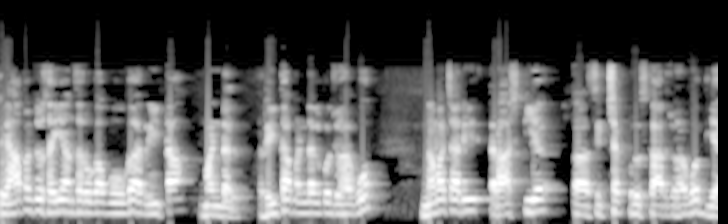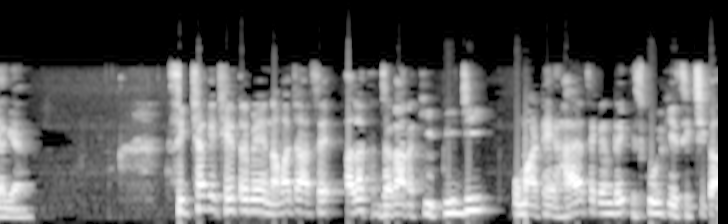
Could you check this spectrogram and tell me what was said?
तो यहाँ पर जो सही आंसर होगा वो होगा रीता मंडल। रीता मंडल को जो है वो नवाचारी राष्ट्रीय शिक्षक पुरस्कार जो है वो दिया गया है। शिक्षा के क्षेत्र में नवाचार से अलग जगह रखी PG Umathe higher secondary school की शिक्षिका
